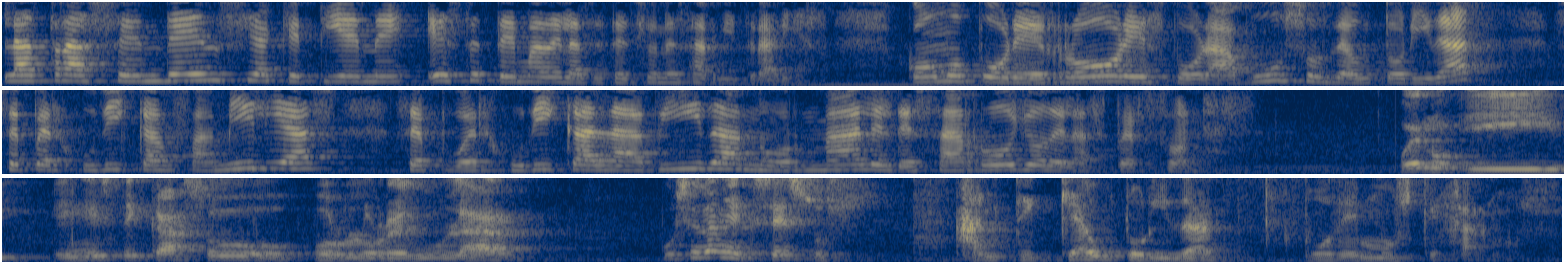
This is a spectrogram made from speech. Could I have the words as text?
la trascendencia que tiene este tema de las detenciones arbitrarias, cómo por errores, por abusos de autoridad, se perjudican familias, se perjudica la vida normal, el desarrollo de las personas. Bueno, y en este caso, por lo regular, pues se dan excesos. ¿Ante qué autoridad podemos quejarnos?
